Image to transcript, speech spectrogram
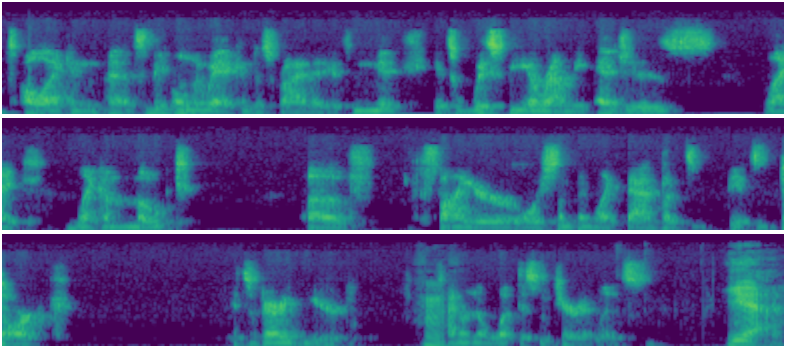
it's all I can. It's the only way I can describe it. It's it's wispy around the edges, like like a moat of fire or something like that. But it's it's dark. It's very weird. Hmm. I don't know what this material is. Yeah,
